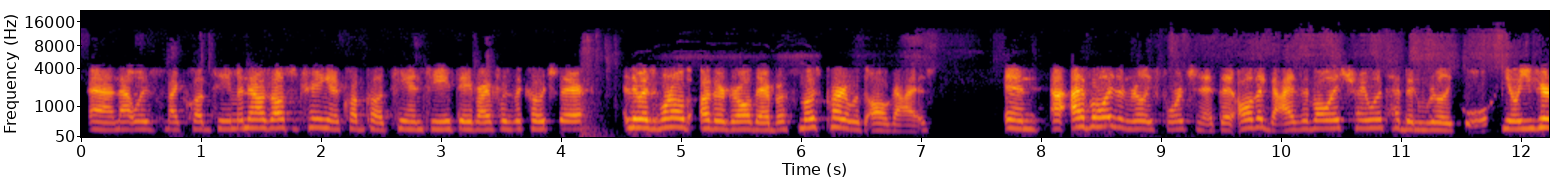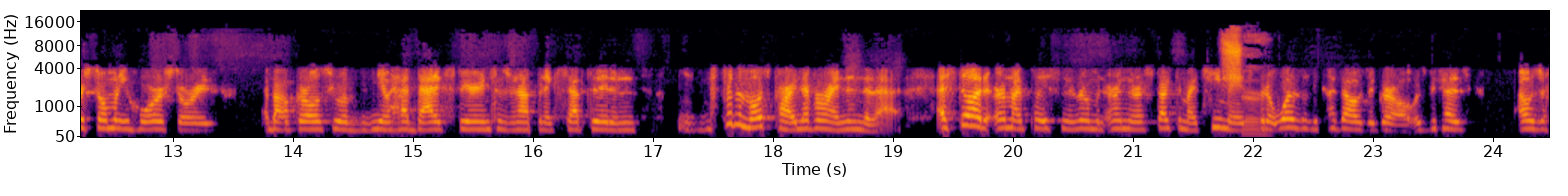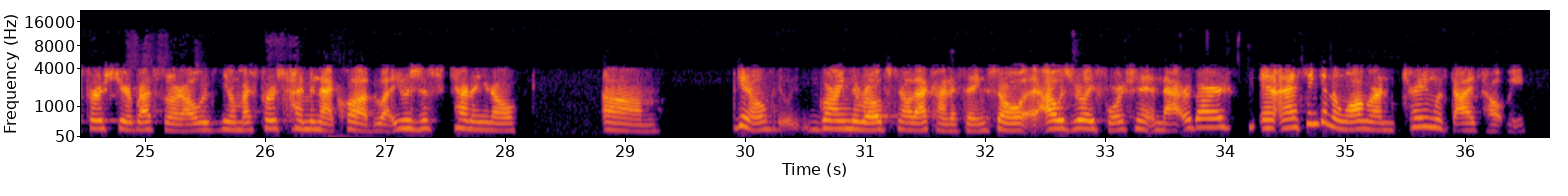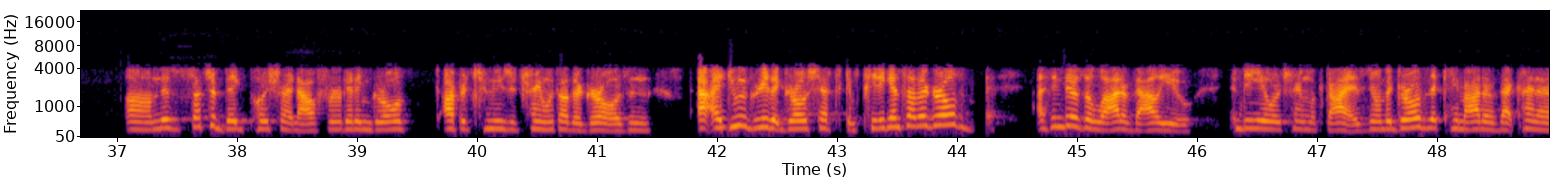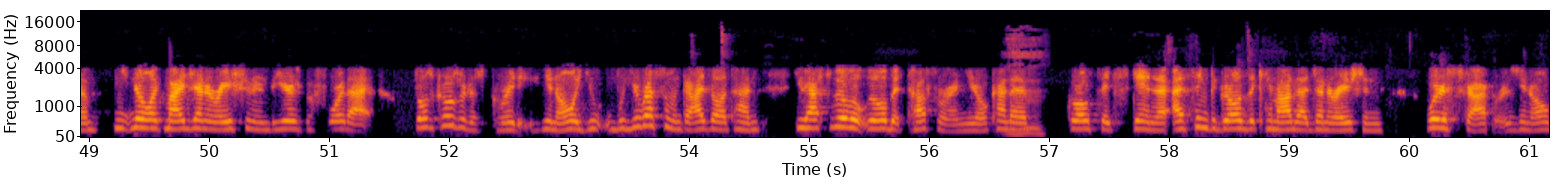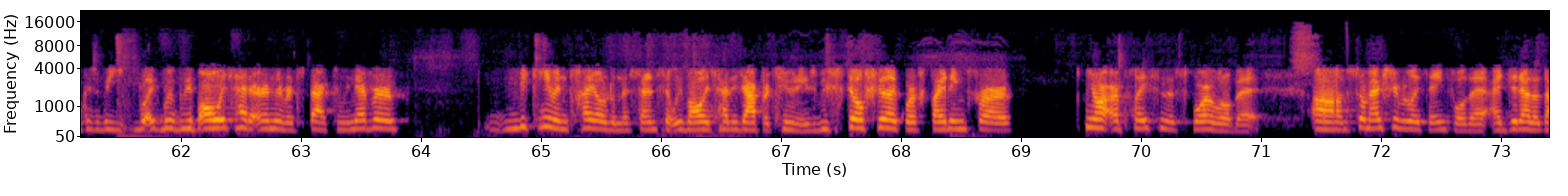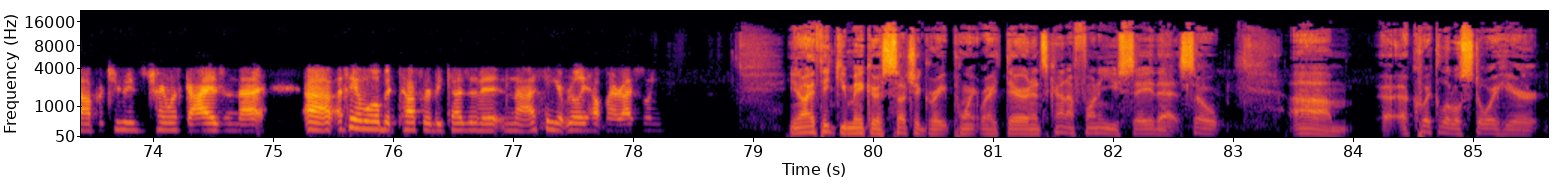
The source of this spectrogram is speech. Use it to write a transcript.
and that was my club team. And then I was also training at a club called TNT. Dave Reif was the coach there, and there was one other girl there, but for the most part it was all guys. And I- I've always been really fortunate that all the guys I've always trained with have been really cool. You know, you hear so many horror stories about girls who have you know had bad experiences or not been accepted, and for the most part, I never ran into that. I still had to earn my place in the room and earn the respect of my teammates, Sure. but it wasn't because I was a girl. It was because I was a first year wrestler. I was, you know, my first time in that club. Like, It was just kind of, you know, um, you know, learning the ropes and all that kind of thing. So I was really fortunate in that regard. And, and I think in the long run, training with guys helped me. Um, there's such a big push right now for getting girls opportunities to train with other girls. And I, I do agree that girls should have to compete against other girls. But I think there's a lot of value being able to train with guys. You know, the girls that came out of that kind of, you know, like my generation and the years before that, those girls are just gritty. You know, you when you're wrestling with guys all the time, you have to be a little, little bit tougher and you know, kind of Mhm. grow thick skin. I, I think the girls that came out of that generation were just scrappers. You know, because we, we we've always had to earn their respect, and we never became entitled in the sense that we've always had these opportunities. We still feel like we're fighting for our, you know, our place in the sport a little bit. Um, so I'm actually really thankful that I did have those opportunities to train with guys, and that uh, I think I'm a little bit tougher because of it, and I think it really helped my wrestling. You know, I think you make a, such a great point right there, and it's kind of funny you say that. So, um, a quick little story here.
